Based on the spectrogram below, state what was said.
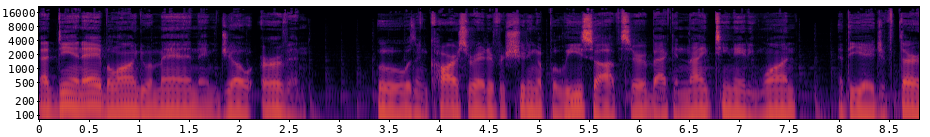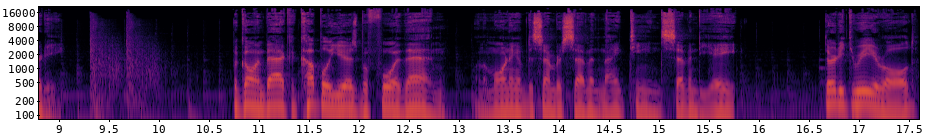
That DNA belonged to a man named Joe Ervin, who was incarcerated for shooting a police officer back in 1981 at the age of 30. But going back a couple years before then, on the morning of December 7, 1978, 33 year old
